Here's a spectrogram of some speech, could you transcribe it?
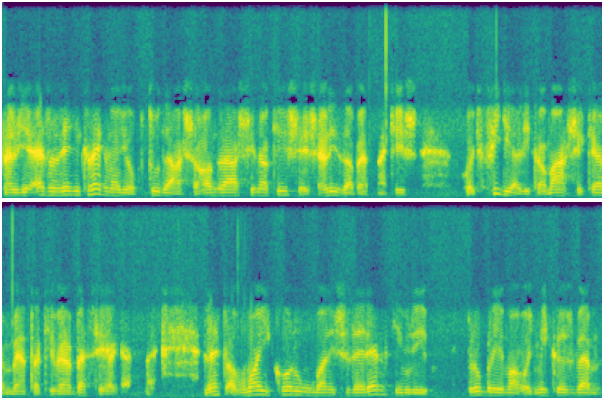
Mert ugye ez az egyik legnagyobb tudása Andrásinak is, és Elizabetnek is, hogy figyelik a másik embert, akivel beszélgetnek. De a mai korunkban is ez egy rendkívüli probléma, hogy miközben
